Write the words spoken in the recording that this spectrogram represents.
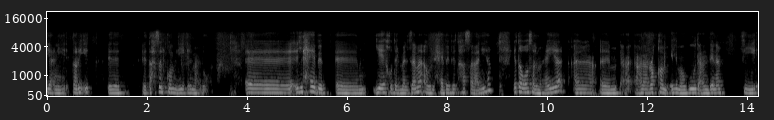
يعني طريقة تحصيلكم للمعلومة. اللي حابب ياخد الملزمة أو اللي حابب يتحصل عليها يتواصل معايا على الرقم اللي موجود عندنا في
